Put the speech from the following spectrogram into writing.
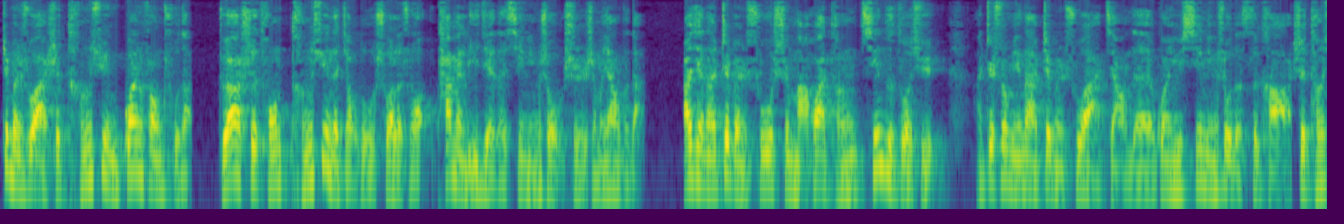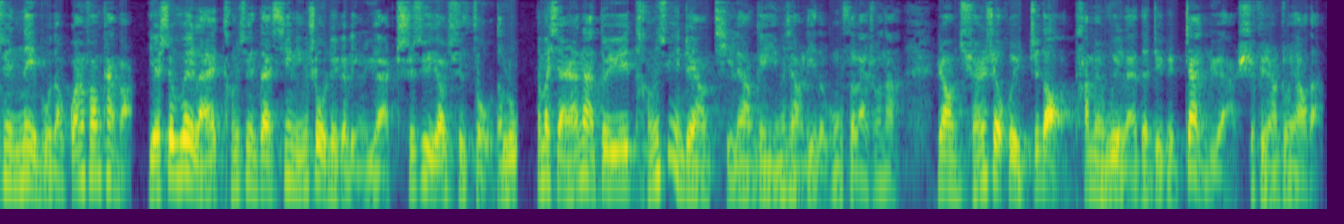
这本书啊是腾讯官方出的，主要是从腾讯的角度说了说他们理解的新零售是什么样子的。而且呢，这本书是马化腾亲自作序啊，这说明呢，这本书啊讲的关于新零售的思考啊，是腾讯内部的官方看法，也是未来腾讯在新零售这个领域啊持续要去走的路。那么显然呢，对于腾讯这样体量跟影响力的公司来说呢，让全社会知道他们未来的这个战略啊是非常重要的，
